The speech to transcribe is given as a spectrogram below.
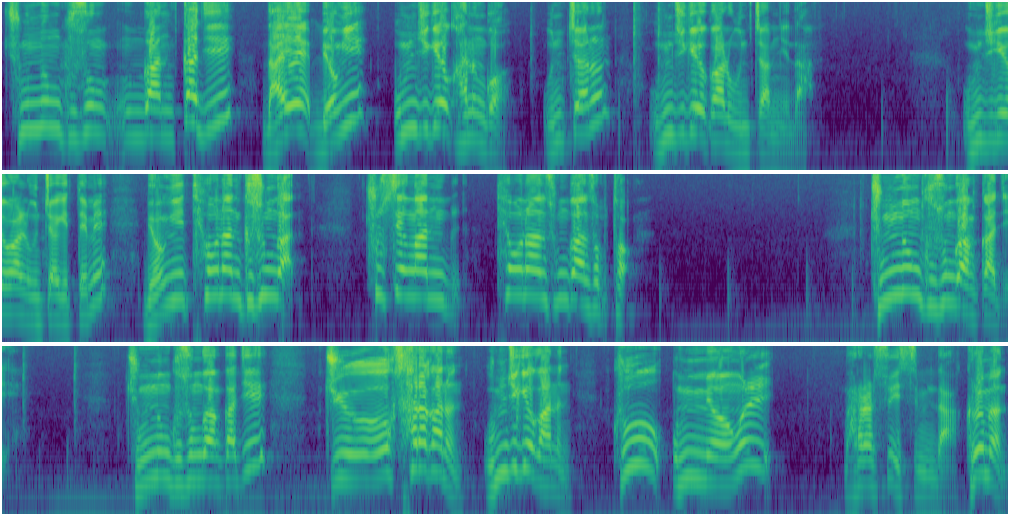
죽는 그 순간까지 나의 명이 움직여 가는 것. 운자는 움직여갈 운자입니다. 움직여갈 운자이기 때문에 명이 태어난 그 순간, 출생한 태어난 순간서부터 죽는 그 순간까지, 죽는 그 순간까지 쭉 살아가는, 움직여가는 그 운명을 말할 수 있습니다. 그러면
